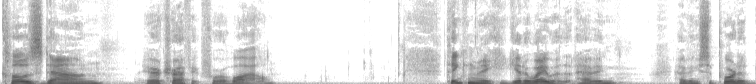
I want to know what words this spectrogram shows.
closed down air traffic for a while, thinking they could get away with it, having having supported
